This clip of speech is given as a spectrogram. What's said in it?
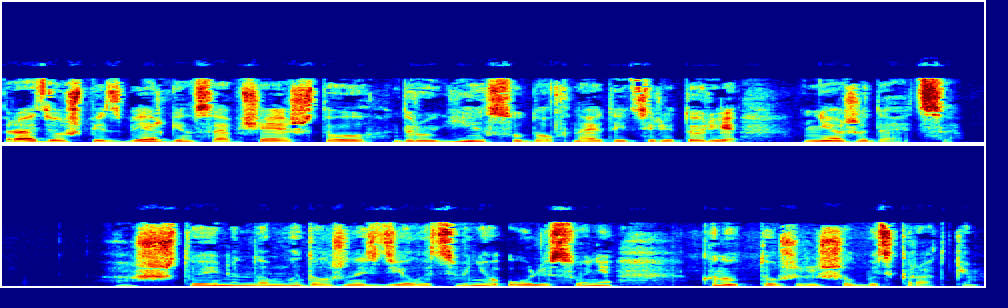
Радио Шпицберген сообщает, что других судов на этой территории не ожидается. А что именно мы должны сделать в Нью-Олисоне? Кнут тоже решил быть кратким.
